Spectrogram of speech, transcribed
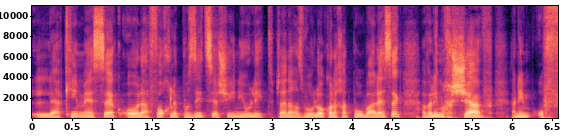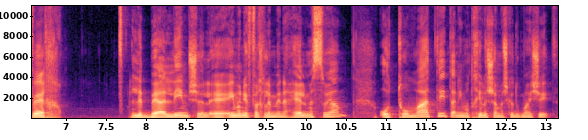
להקים עסק או להפוך לפוזיציה שהיא ניהולית. בסדר? עזבו, לא כל אחד פה הוא בעל עסק, אבל אם עכשיו אני הופך... לבעלים של, אה, אם אני הופך למנהל מסוים, אוטומטית אני מתחיל לשמש כדוגמה אישית.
